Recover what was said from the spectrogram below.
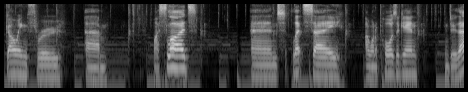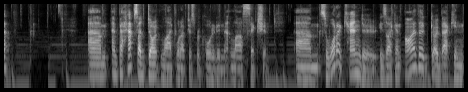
going through um, my slides and let's say I want to pause again, can do that. Um, and perhaps I don't like what I've just recorded in that last section. Um, so what I can do is I can either go back in,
